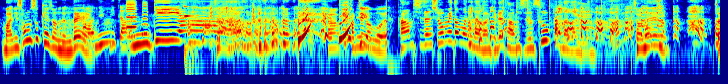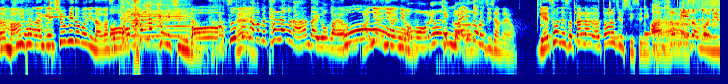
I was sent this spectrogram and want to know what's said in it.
많이 성숙해졌는데 아닙니다. 은지야. 아, 갑자기 뭐예요? 다음 시즌 쇼미더머니 나가기 대 다음 시즌 스우파 나가기. 저는 저는 마음 편하게 쇼미더머니 나가서 탈, 탈락하겠습니다. 스우파 네. 나가면 탈락은 안 한다 이건가요? 아니 아니 너무 아니요. 어려우니까. 빨리 떨어지잖아요. 예선에서 딸라, 떨어질 수 있으니까. 아, 쇼미더머니는.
